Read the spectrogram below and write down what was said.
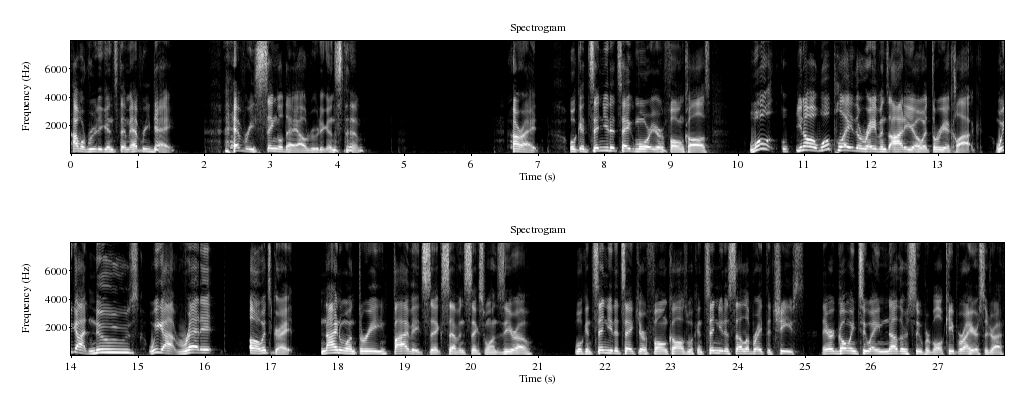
I will root against them every day. Every single day, I'll root against them. All right. We'll continue to take more of your phone calls. We'll, you know, we'll play the Ravens audio at three o'clock. We got news. We got Reddit. Oh, it's great. 913 586 7610. We'll continue to take your phone calls. We'll continue to celebrate the Chiefs. They are going to another Super Bowl. Keep it right here. It's The Drive.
